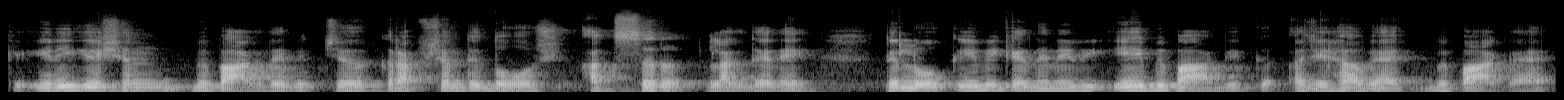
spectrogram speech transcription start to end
ਕਿ ਇਰੀਗੇਸ਼ਨ ਵਿਭਾਗ ਦੇ ਵਿੱਚ ਕਰਪਸ਼ਨ ਦੇ ਦੋਸ਼ ਅਕਸਰ ਲੱਗਦੇ ਨੇ ਤੇ ਲੋਕ ਇਹ ਵੀ ਕਹਿੰਦੇ ਨੇ ਵੀ ਇਹ ਵਿਭਾਗ ਇੱਕ ਅਜਿਹਾ ਵੈ- ਵਿਭਾਗ ਹੈ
